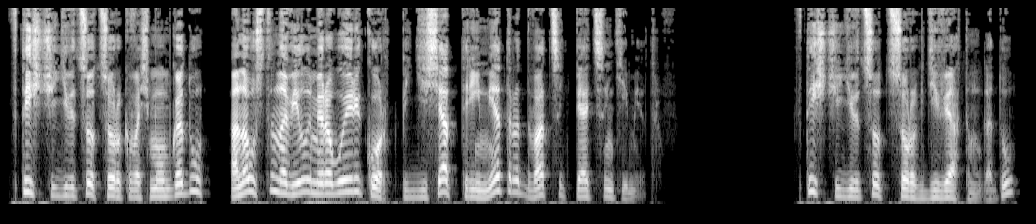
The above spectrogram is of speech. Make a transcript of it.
В 1948 году она установила мировой рекорд 53 метра 25 сантиметров. В 1949 году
